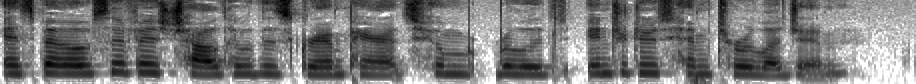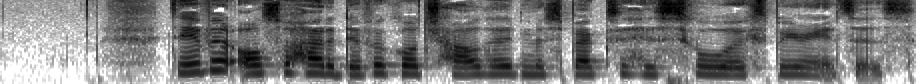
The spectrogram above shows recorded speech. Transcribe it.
and spent most of his childhood with his grandparents, whom relig- introduced him to religion. David also had a difficult childhood in respect to his school experiences.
